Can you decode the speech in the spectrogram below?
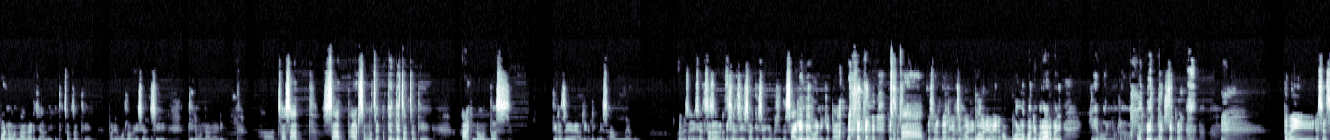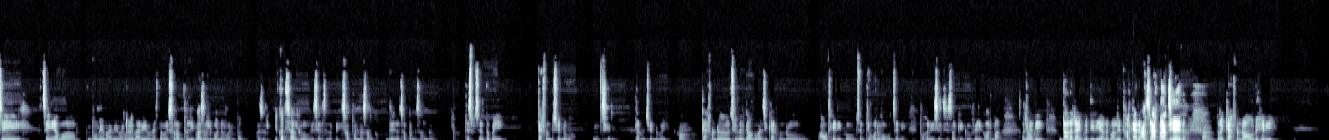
पढ्नुभन्दा अगाडि चाहिँ अलिकति चकचक थिएँ भनेको मतलब एसएलसी दिनुभन्दा अगाडि। छ सात सात आठसम्म चाहिँ अत्यन्तै चकचक थिएँ। आठ नौ दसतिर चाहिँ अलि अलिकति साम्य भयो। तर एसएलसी सकिसकेपछि त साइलेन्ट नै भयो नि केटा। बोल्नुपर्ने कुराहरू पनि के बोल्नु र? तपाईँ एसएलसी चाहिँ अब भूमि माविबाट भूमि मावि भनेपछि तपाईँ श्रमथलीबाट गर्नुभयो नि त। हजुर। यो कति सालको एसएलसी तपाईँ? छप्पन्न सालको। दुई हजार छप्पन्न सालको। त्यस पछाडि तपाईँ काठमाडौँ छिर्नुभयो? छिरे। काठमाडौँ छिर्नुभयो है। काठमाडौँ छिर्दा गाउँको मान्छे काठमाडौँ आउँथेरिको हुन्छ नि त्यो अनुभव हुन्छ नि। भर्खर एसएलसी सकेको फेरि घरमा अलिकति दादा टाइपको दिदीहरूलाई पनि अलिक थर्काएर बसेको मान्छे होइन। तर काठमाडौँ आउँदाखेरि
